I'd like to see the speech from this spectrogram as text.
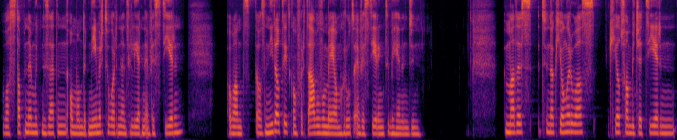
wat stappen in moeten zetten om ondernemer te worden en te leren investeren. Want dat was niet altijd comfortabel voor mij om grote investeringen te beginnen doen. Maar dus, toen ik jonger was, ik hield van budgetteren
